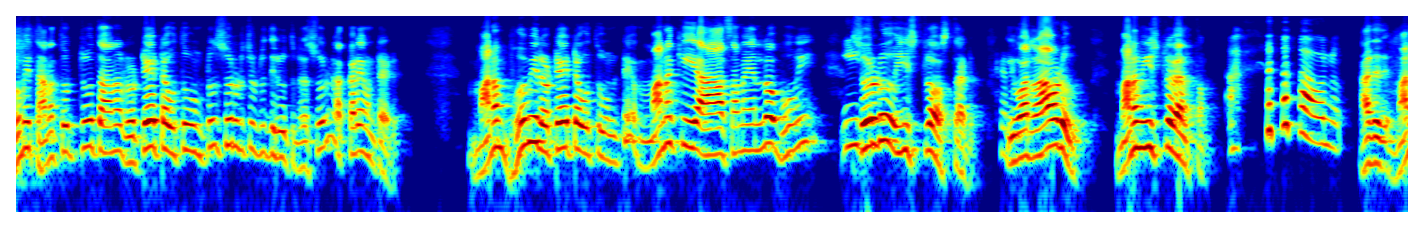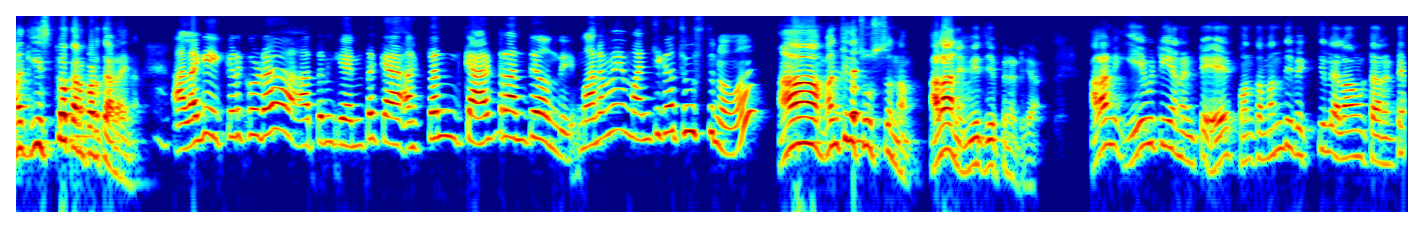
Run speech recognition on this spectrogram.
భూమి తన చుట్టూ తాను రొటేట్ అవుతూ ఉంటూ సూర్యుడు చుట్టూ తిరుగుతుంటాడు. సూర్యుడు అక్కడే ఉంటాడు. మనం భూమి రొటేట్ అవుతూ ఉంటే మనకి ఆ సమయంలో భూమి సూర్యుడు ఈస్ట్లో వస్తాడు. ఇవాళ రావడు మనం ఈస్ట్లో వెళ్తాం. అవును. అదే మనకి ఈస్ట్లో కనపడతాడు ఆయన. అలాగే ఇక్కడ కూడా అతనికి ఎంత అతని క్యారెక్టర్ అంతే ఉంది. మనమే మంచిగా చూస్తున్నామా? ఆ, మంచిగా చూస్తున్నాం. అలానే మీరు చెప్పినట్టుగా. అలానే ఏమిటి అని అంటే కొంతమంది వ్యక్తులు ఎలా ఉంటారంటే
